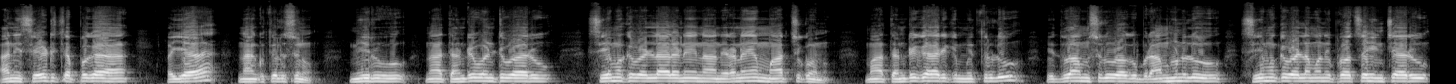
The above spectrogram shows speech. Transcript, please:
అని సేటు చెప్పగా అయ్యా నాకు తెలుసును. మీరు నా తండ్రి వంటివారు సీమకు వెళ్ళాలనే నా నిర్ణయం మార్చుకోను. మా తండ్రి గారికి మిత్రులు విద్వాంసులు అగు బ్రాహ్మణులు సీమకు వెళ్ళమని ప్రోత్సహించారు.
